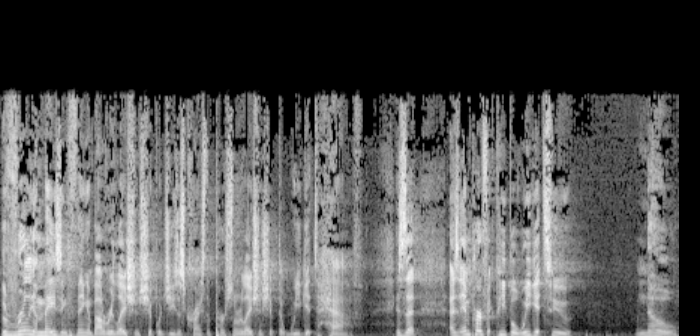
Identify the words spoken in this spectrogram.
The really amazing thing about a relationship with Jesus Christ, the personal relationship that we get to have, is that as imperfect people, we get to know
